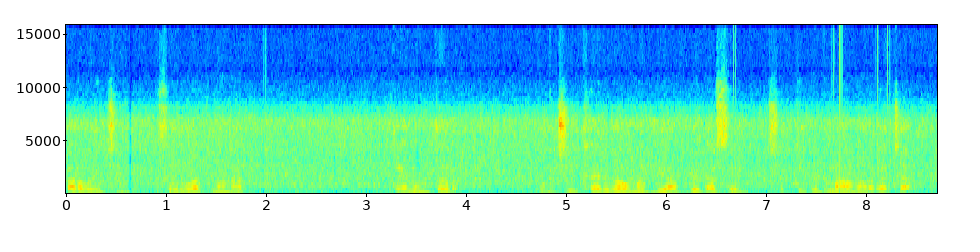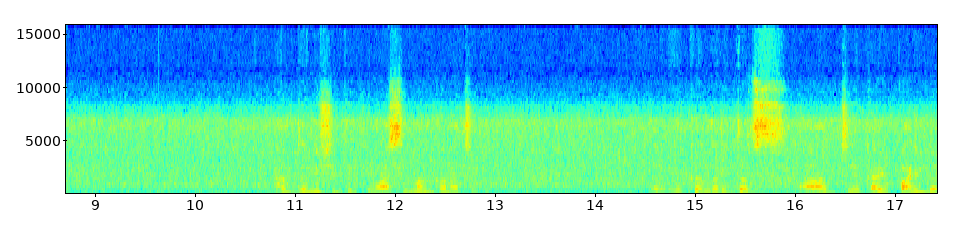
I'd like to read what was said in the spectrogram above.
कारवाईची सुरुवात म्हणा. त्यानंतर पुढची खैरगावमधली अपडेट असेल शक्तीपीठ महामार्गाच्या हद्दनिशिती किंवा सीमांकनाची. तर एकंदरीतच आज जे काही पाहिलं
